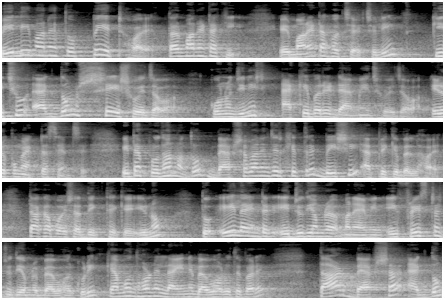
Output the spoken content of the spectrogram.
বেলি মানে তো পেট হয়, তার মানেটা কি? এর মানেটা হচ্ছে অ্যাকচুয়ালি কিছু একদম শেষ হয়ে যাওয়া, কোনো জিনিস একেবারে ড্যামেজ হয়ে যাওয়া, এরকম একটা সেন্সে এটা প্রধানত ব্যবসা বাণিজ্যের ক্ষেত্রে বেশি অ্যাপ্লিকেবল হয়, টাকা পয়সার দিক থেকে ইউনো তো এই লাইনটাকে এর যদি আমরা মানে আই মিন এই ফ্রেজটা যদি আমরা ব্যবহার করি, কেমন ধরনের লাইনে ব্যবহার হতে পারে? তার ব্যবসা একদম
